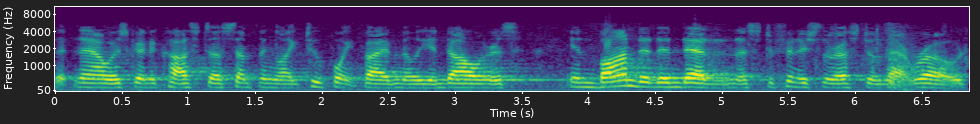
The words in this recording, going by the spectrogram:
that now is going to cost us something like $2.5 million in bonded indebtedness to finish the rest of that road.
